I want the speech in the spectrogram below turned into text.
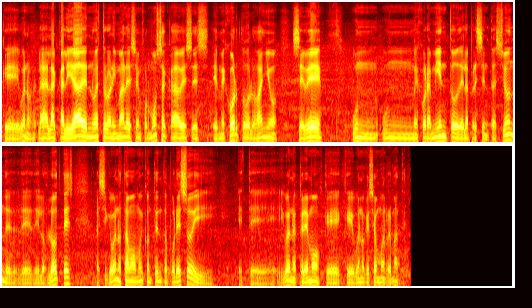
que bueno, la, calidad de nuestros animales en Formosa cada vez es, es mejor, todos los años se ve un, mejoramiento de la presentación de, los lotes, así que bueno, estamos muy contentos por eso y, este, y bueno, esperemos que, bueno, que sea un buen remate.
